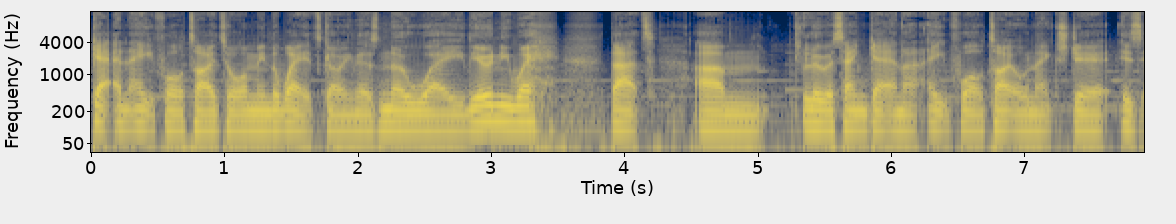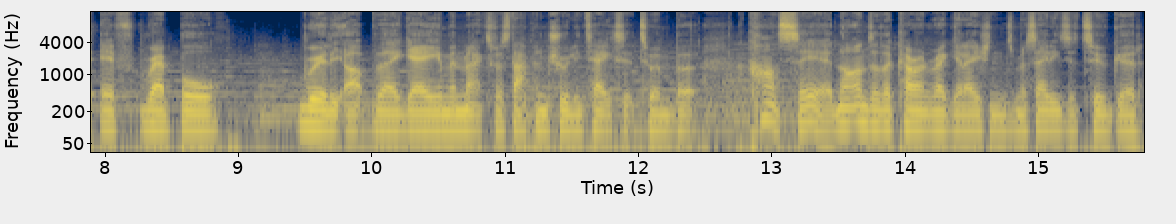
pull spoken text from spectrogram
get an 8 4 title. I mean, the way it's going, there's no way. The only way that um, Lewis ain't getting an 8th world title next year is if Red Bull really up their game and Max Verstappen truly takes it to him. But I can't see it. Not under the current regulations. Mercedes are too good.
